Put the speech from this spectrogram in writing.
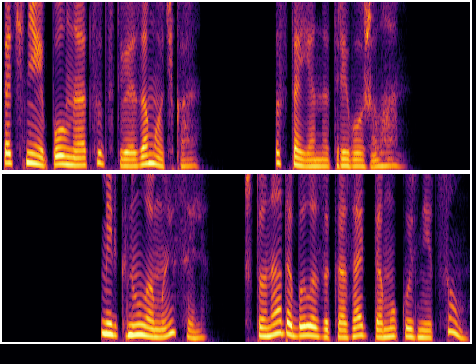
точнее, полное отсутствие замочка. постоянно тревожила. Мелькнула мысль, что надо было заказать тому кузнецу,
